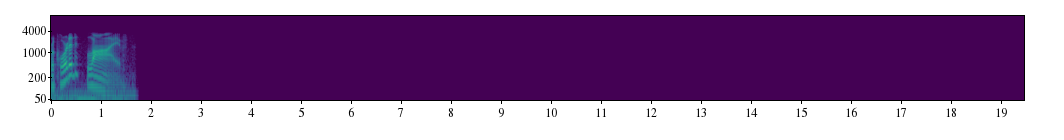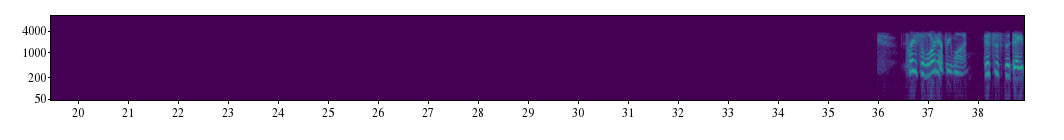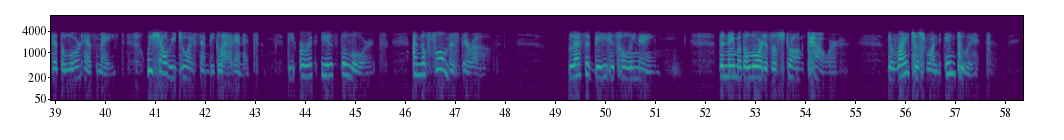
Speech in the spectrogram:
Recorded live. Praise the Lord, everyone. This is the day that the Lord has made. We shall rejoice and be glad in it. The earth is the Lord's, and the fullness thereof. Blessed be his holy name. The name of the Lord is a strong tower. The righteous run into it,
